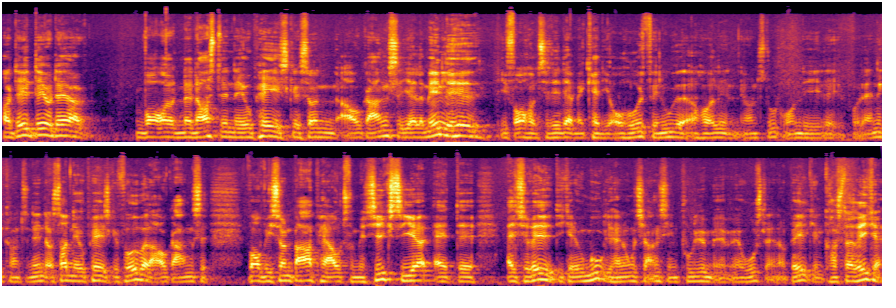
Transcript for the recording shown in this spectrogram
og det, det er jo der, hvor den også den europæiske sådan arrogance i almindelighed i forhold til det der med, kan de overhovedet finde ud af at holde en, en slutrunde i det, på et andet kontinent, og så den europæiske fodboldarrogance, hvor vi sådan bare per automatik siger, at uh, Algeriet, de kan umuligt have nogen chance i en pulje med, med Rusland og Belgien. Costa Rica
